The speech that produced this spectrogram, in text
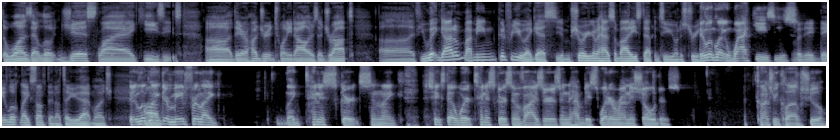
the ones that look just like Yeezys. Uh, they're $120 that dropped. Uh, if you went and got them, I mean, good for you, I guess. I'm sure you're gonna have somebody stepping to you on the street. They look like whack Yeezys. But they they look like something. I'll tell you that much. They look Um, like they're made for like like tennis skirts and like chicks that wear tennis skirts and visors and have their sweater around their shoulders. Country club shoe.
